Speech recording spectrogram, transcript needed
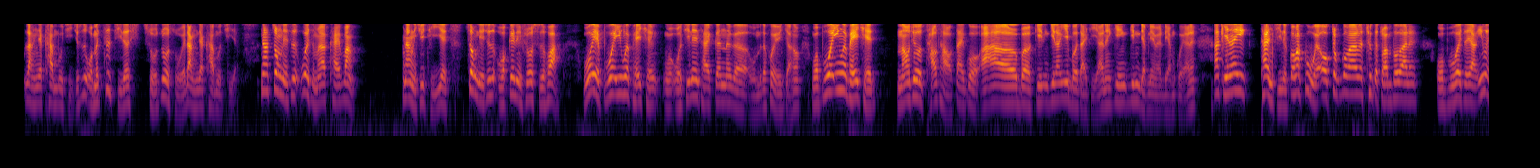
让人家看不起，就是我们自己的所作所为让人家看不起啊。那重点是为什么要开放让你去体验？重点就是我跟你说实话，我也不会因为赔钱，我我今天才跟那个我们的会员讲说，我不会因为赔钱，然后就草草带过啊，不，今今天一波代志啊，那今今念念念过啊，呢啊，今天一叹钱的，讲啊久的哦，足够啊，出个专播啊，呢我不会这样，因为。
